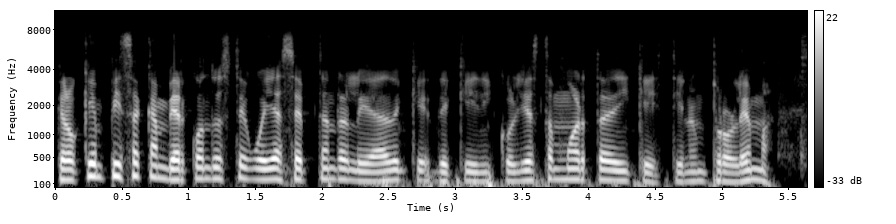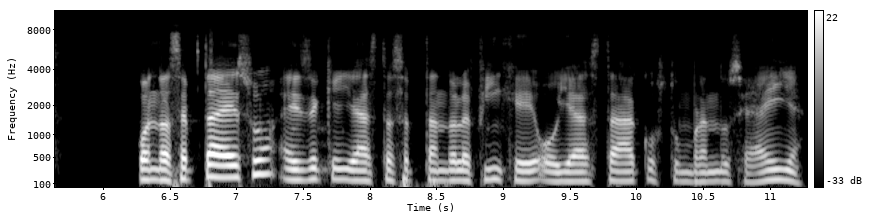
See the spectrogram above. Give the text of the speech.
Creo que empieza a cambiar cuando este güey acepta en realidad de que, de que Nicole ya está muerta y que tiene un problema. Cuando acepta eso es de que ya está aceptando la finge o ya está acostumbrándose a ella.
